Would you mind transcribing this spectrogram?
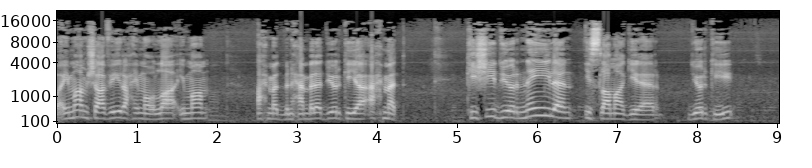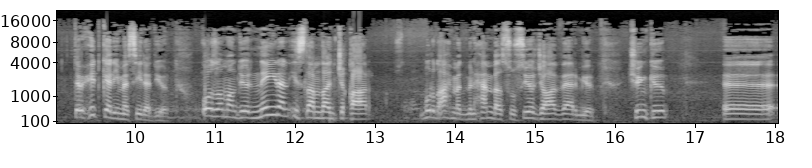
Ve İmam Şafii rahimahullah İmam Ahmed bin Hanbel'e diyor ki ya Ahmed kişi diyor ne ile İslam'a girer? Diyor ki tevhid kelimesiyle diyor. O zaman diyor ne ile İslam'dan çıkar? Burada Ahmed bin Hanbel susuyor cevap vermiyor. Çünkü e,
